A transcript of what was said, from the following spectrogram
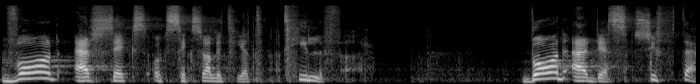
Vad är sex och sexualitet till för? Vad är dess syfte?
